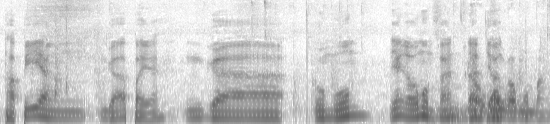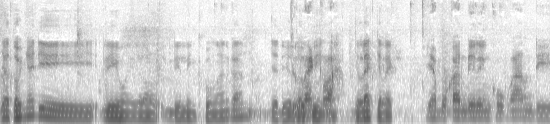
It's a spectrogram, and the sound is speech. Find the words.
tapi yang nggak apa ya, nggak umum, ya nggak umum kan. Dan umum, jat- umum banget. jatuhnya di, di di lingkungan kan jadi Jelek lebih lah. jelek jelek. Ya bukan di lingkungan di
